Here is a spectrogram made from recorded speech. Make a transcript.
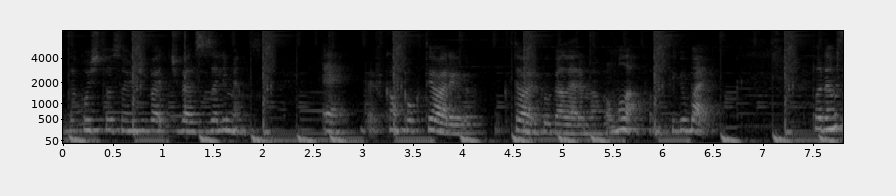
da constituição de diversos alimentos. É, vai ficar um pouco teórico, teórico, galera, mas vamos lá, vamos seguir o baile. Podemos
